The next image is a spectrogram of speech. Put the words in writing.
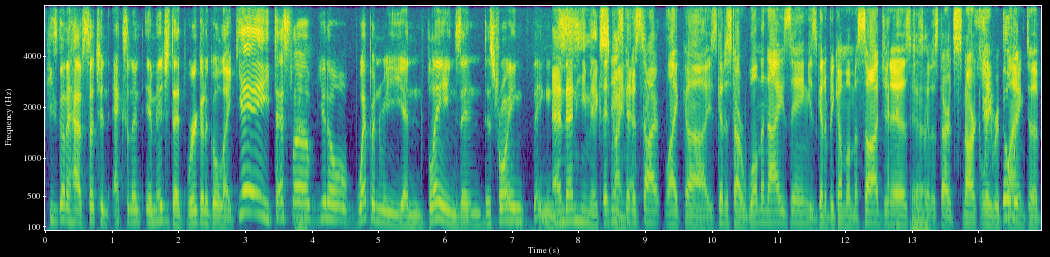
he's going to have such an excellent image that we're going to go like, "Yay, Tesla! Yeah. You know, weaponry and planes and destroying things." And then he makes. Then Skynet. he's going to start like uh, he's going to start womanizing. He's going to become a misogynist. yeah. He's going to start snarkily replying no, to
